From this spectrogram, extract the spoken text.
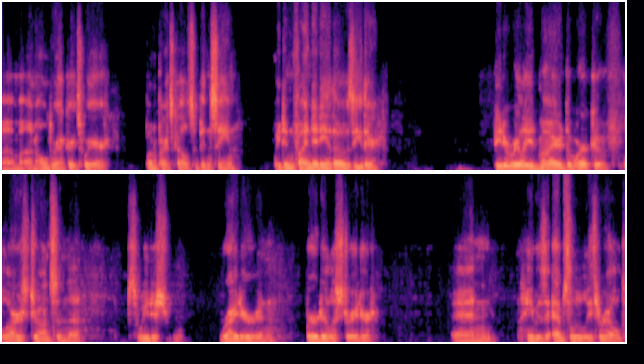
um, on old records where Bonaparte's gulls have been seen. We didn't find any of those either. Peter really admired the work of Lars Jonsson, the Swedish writer and bird illustrator. And he was absolutely thrilled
